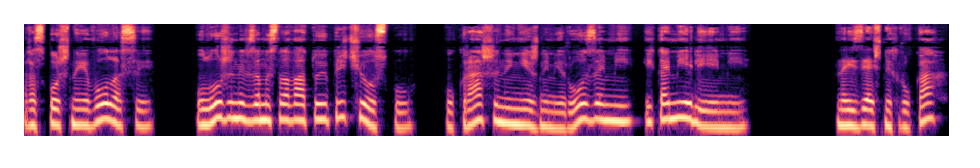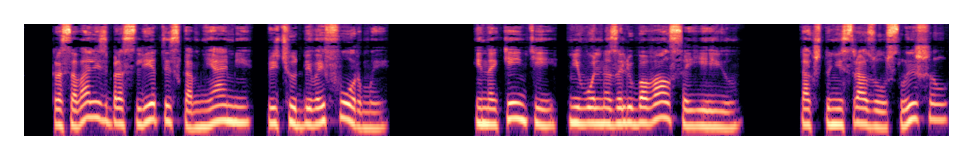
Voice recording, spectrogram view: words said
Роскошные волосы уложены в замысловатую прическу, украшены нежными розами и камелиями. На изящных руках красовались браслеты с камнями причудливой формы. Иннокентий невольно залюбовался ею, так что не сразу услышал,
